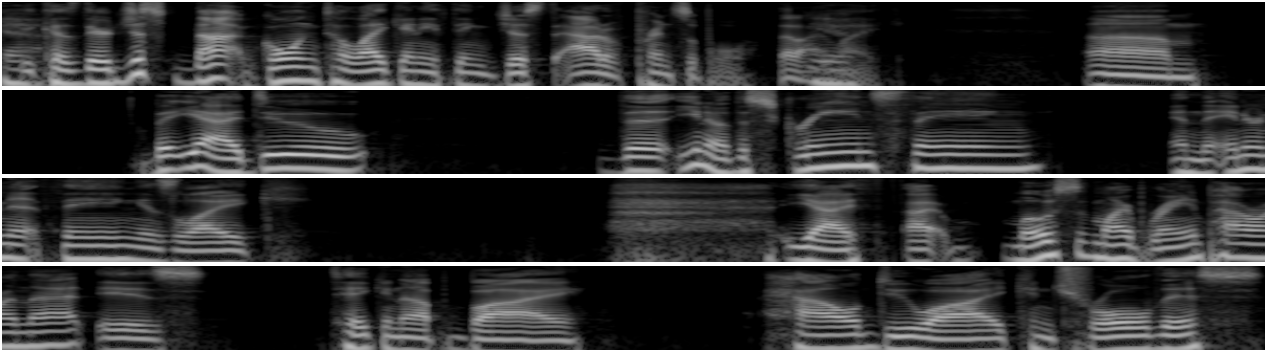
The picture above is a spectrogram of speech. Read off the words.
Yeah. because they're just not going to like anything just out of principle that I Yeah. like. Um, but yeah, I do the you know the screens thing and the internet thing is like yeah I, I most of my brain power on that is taken up by how do i control this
